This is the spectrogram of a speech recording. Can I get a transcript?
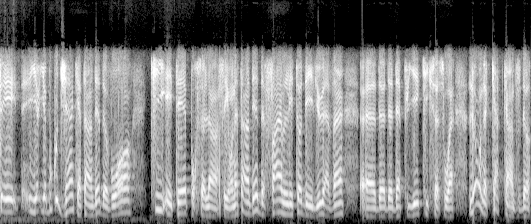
c'est il y, a beaucoup de gens qui attendaient de voir qui était pour se lancer. On attendait de faire l'état des lieux avant euh, d'appuyer qui que ce soit. Là, on a quatre candidats.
